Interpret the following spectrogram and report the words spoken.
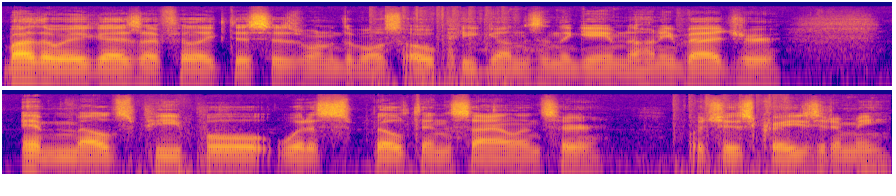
By the way guys, I feel like this is one of the most OP guns in the game, the Honey Badger. It melts people with a built-in silencer, which is crazy to me.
